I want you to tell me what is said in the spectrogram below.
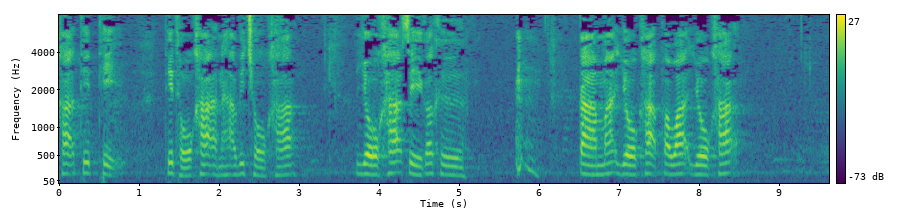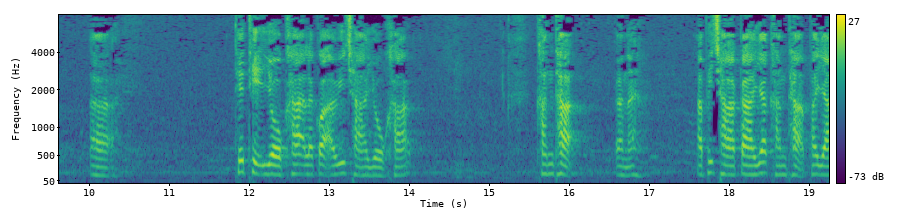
คะทิฏฐิทิโถคะนะอวิโชคะโยคะสี่ก็คือ กามโยคะภวะโยคะทิฏฐิโยคะ แล้วก็อวิชชาโยคะ คันทะอันนะอภิชากายคันทะพยา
